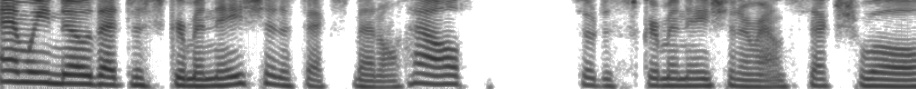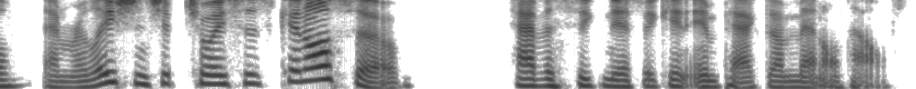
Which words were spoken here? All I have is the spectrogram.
And we know that discrimination affects mental health. So, discrimination around sexual and relationship choices can also have a significant impact on mental health.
